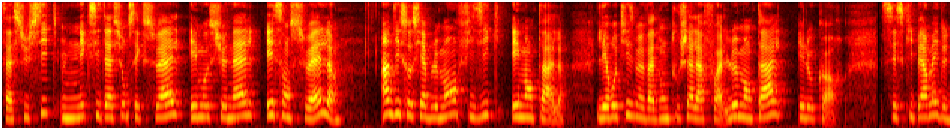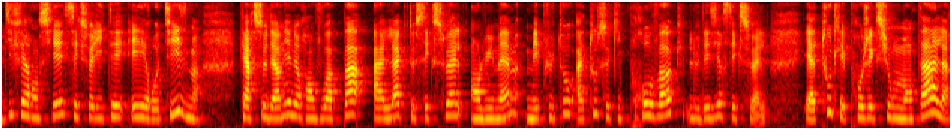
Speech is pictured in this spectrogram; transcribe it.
ça suscite une excitation sexuelle, émotionnelle et sensuelle, indissociablement physique et mentale. L'érotisme va donc toucher à la fois le mental et le corps. C'est ce qui permet de différencier sexualité et érotisme, car ce dernier ne renvoie pas à l'acte sexuel en lui-même, mais plutôt à tout ce qui provoque le désir sexuel, et à toutes les projections mentales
